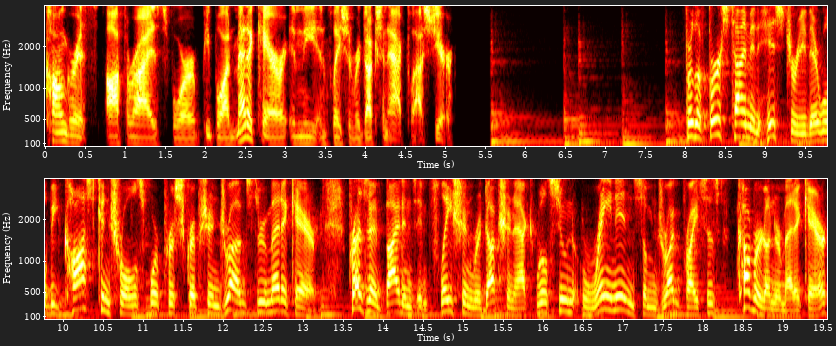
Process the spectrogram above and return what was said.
Congress authorized for people on Medicare in the Inflation Reduction Act last year. For the first time in history, there will be cost controls for prescription drugs through Medicare. President Biden's Inflation Reduction Act will soon rein in some drug prices covered under Medicare.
